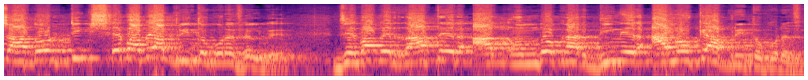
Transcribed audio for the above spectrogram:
চাদর ঠিক সেভাবে আবৃত করে ফেলবে, যেভাবে রাতের অন্ধকার, দিনের আলোকে আবৃত করে ফেলে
